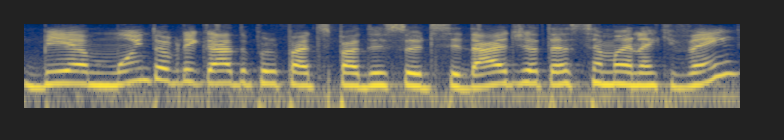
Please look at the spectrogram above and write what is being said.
Bia, muito obrigada por participar do Cidade. Até semana que vem.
